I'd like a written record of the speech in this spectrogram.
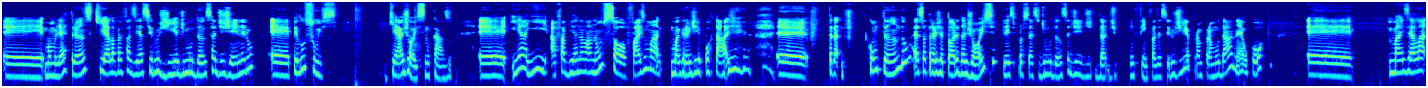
É, uma mulher trans que ela vai fazer a cirurgia de mudança de gênero é, pelo SUS, que é a Joyce, no caso. É, e aí, a Fabiana, ela não só faz uma, uma grande reportagem é, contando essa trajetória da Joyce nesse processo de mudança de, de, de, de enfim, fazer cirurgia para mudar né, o corpo. É, mas ela,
